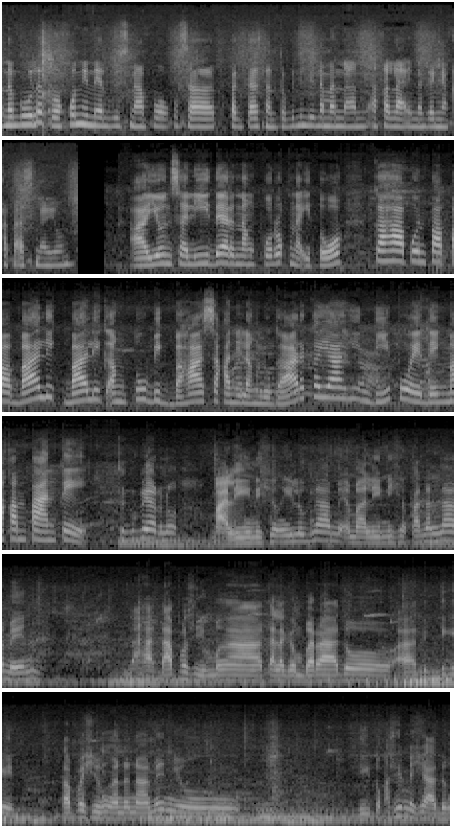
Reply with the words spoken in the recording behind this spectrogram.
Nagulat po ako, ninervous na po ako sa pagtaas ng tubig. Hindi naman namin akalain na ganyan kataas ngayon. Ayon sa lider ng purok na ito, kahapon pa pabalik-balik ang tubig baha sa kanilang lugar kaya hindi pwedeng makampante. Sa gobyerno, malinis yung ilog namin, eh, malinis yung kanal namin. Lahat. Tapos yung mga talagang barado, uh, tigtigit. Tapos yung ano namin, yung dito kasi masyadong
